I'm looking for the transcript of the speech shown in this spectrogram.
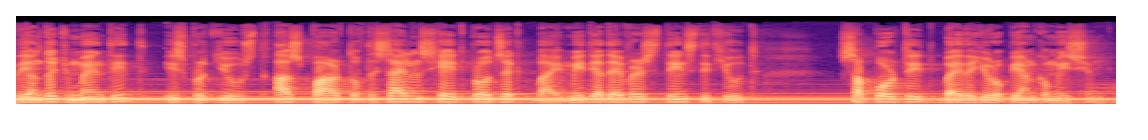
The Undocumented is produced as part of the Silence Hate project by Media Diversity Institute, supported by the European Commission.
